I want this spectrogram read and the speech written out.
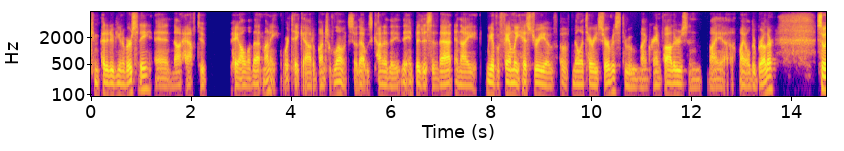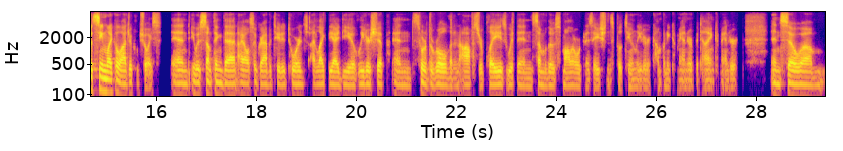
competitive university and not have to pay all of that money or take out a bunch of loans. So that was kind of the, the impetus of that. And I we have a family history of, of military service through my grandfathers and my uh, my older brother. So it seemed like a logical choice. And it was something that I also gravitated towards. I like the idea of leadership and sort of the role that an officer plays within some of those smaller organizations platoon leader, company commander, battalion commander. And so um,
